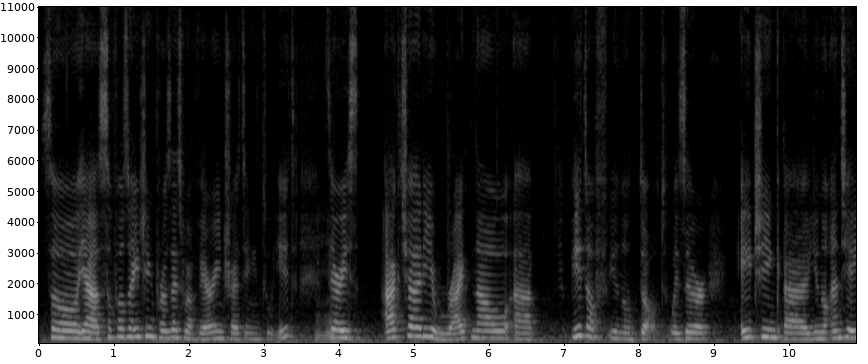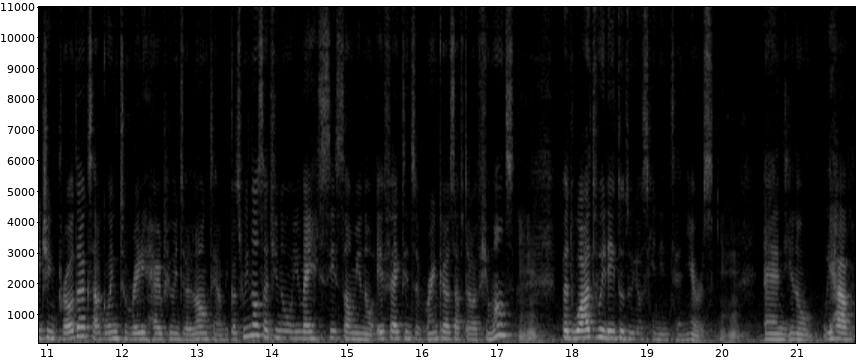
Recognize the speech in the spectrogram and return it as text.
So yeah, so for the aging process, we're very interested into it. Mm-hmm. There is actually right now a bit of you know doubt whether aging, uh, you know, anti-aging products are going to really help you in the long term. Because we know that you know you may see some you know effect in the wrinkles after a few months, but what will it do to your skin in ten years? And you know we have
